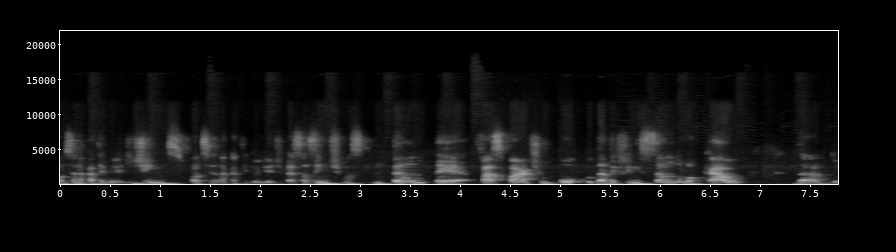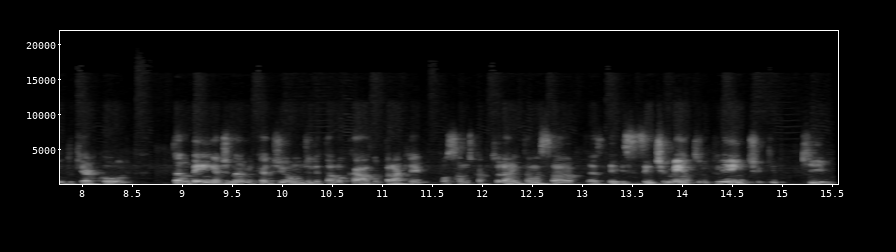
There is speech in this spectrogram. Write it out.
pode ser na categoria de jeans, pode ser na categoria de peças íntimas. Então, é, faz parte um pouco da definição do local da, do, do QR Code, também a dinâmica de onde ele está alocado para que possamos capturar, então, essa, esse sentimento do cliente, que, que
